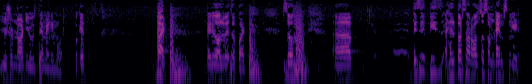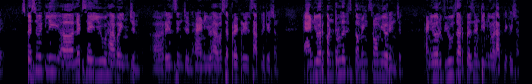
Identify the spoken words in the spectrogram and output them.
you should not use them anymore. Okay. But there is always a but. So this is, these helpers are also sometimes needed. Specifically, uh, let's say you have an engine, uh, Rails engine, and you have a separate Rails application, and your controller is coming from your engine, and your views are present in your application.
